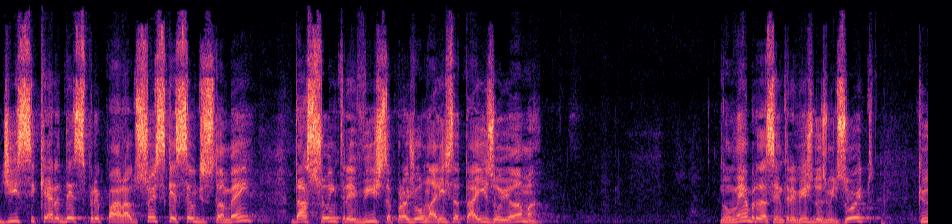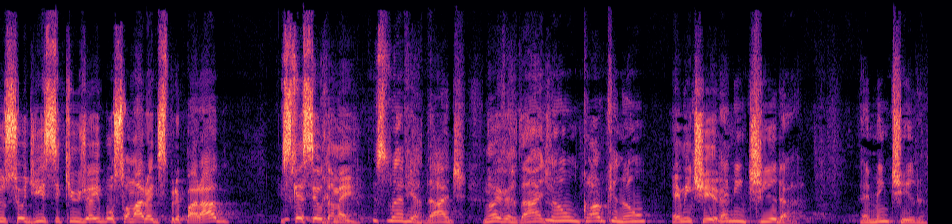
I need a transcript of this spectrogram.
disse que era despreparado. O senhor esqueceu disso também? Da sua entrevista para a jornalista Thaís Oyama? Não lembra dessa entrevista de 2018? Que o senhor disse que o Jair Bolsonaro é despreparado? Esqueceu também? Isso não é verdade. Não é verdade? Não, claro que não. É mentira. É mentira. É mentira.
